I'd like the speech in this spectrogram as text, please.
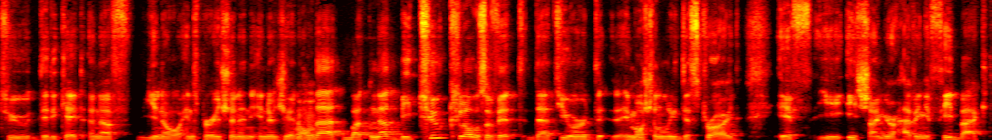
to dedicate enough you know inspiration and energy and mm-hmm. all that but not be too close of it that you're d- emotionally destroyed if y- each time you're having a feedback.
